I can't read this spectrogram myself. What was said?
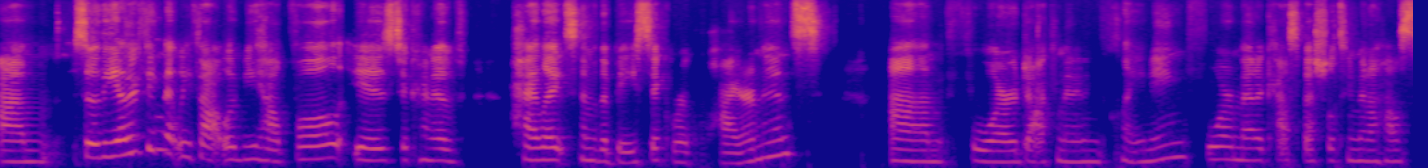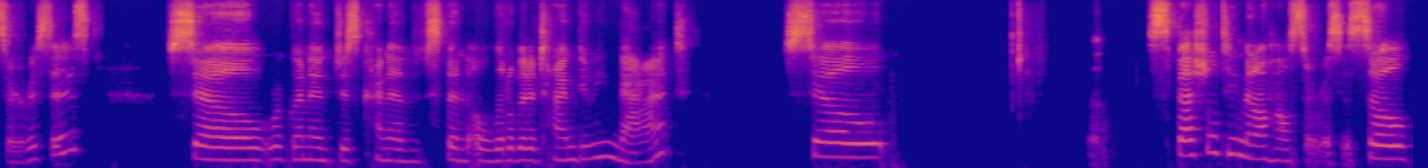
Um, so the other thing that we thought would be helpful is to kind of highlight some of the basic requirements um, for documenting claiming for Medi-Cal specialty mental health services. So we're going to just kind of spend a little bit of time doing that. So specialty mental health services. So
